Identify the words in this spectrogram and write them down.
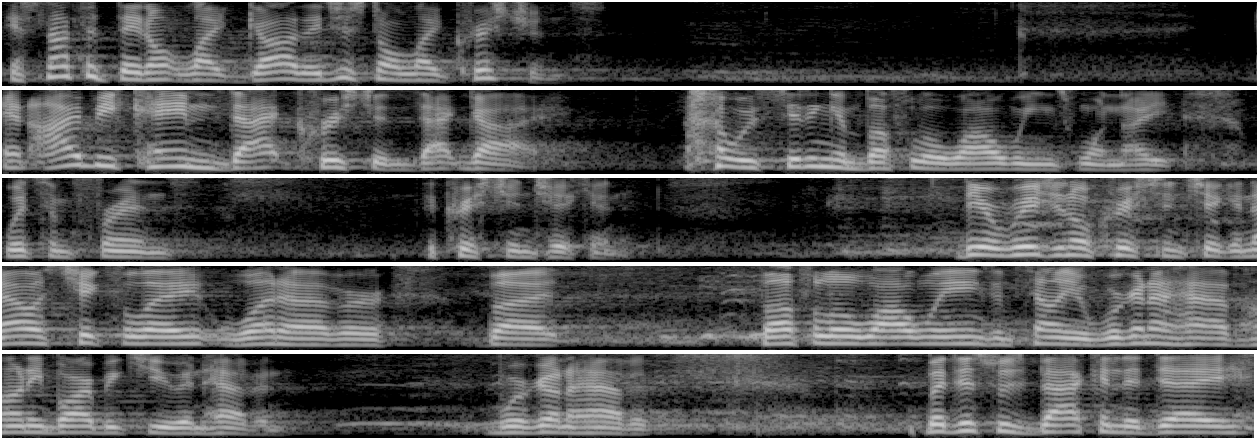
it's not that they don't like God, they just don't like Christians. And I became that Christian, that guy. I was sitting in Buffalo Wild Wings one night with some friends, the Christian chicken. The original Christian chicken. Now it's Chick fil A, whatever. But Buffalo Wild Wings, I'm telling you, we're going to have honey barbecue in heaven. We're going to have it. But this was back in the day,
